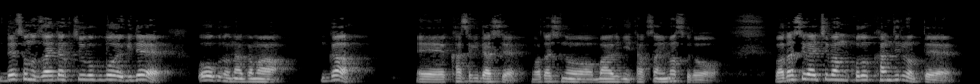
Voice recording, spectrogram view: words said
で、その在宅中国貿易で多くの仲間が、えー稼ぎ出して、私の周りにたくさんいますけど、私が一番孤独感じるのって、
